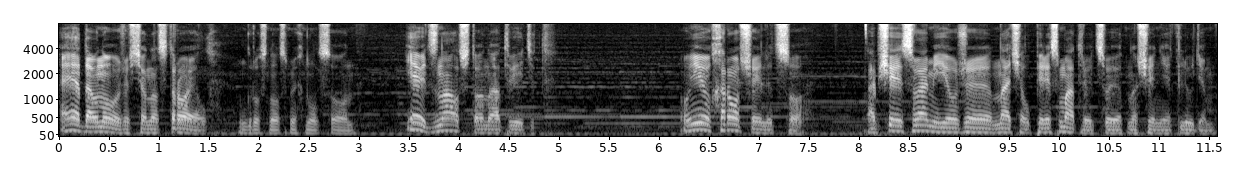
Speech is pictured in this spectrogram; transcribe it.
«А я давно уже все настроил», — грустно усмехнулся он. «Я ведь знал, что она ответит. У нее хорошее лицо. Общаясь с вами, я уже начал пересматривать свое отношение к людям.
